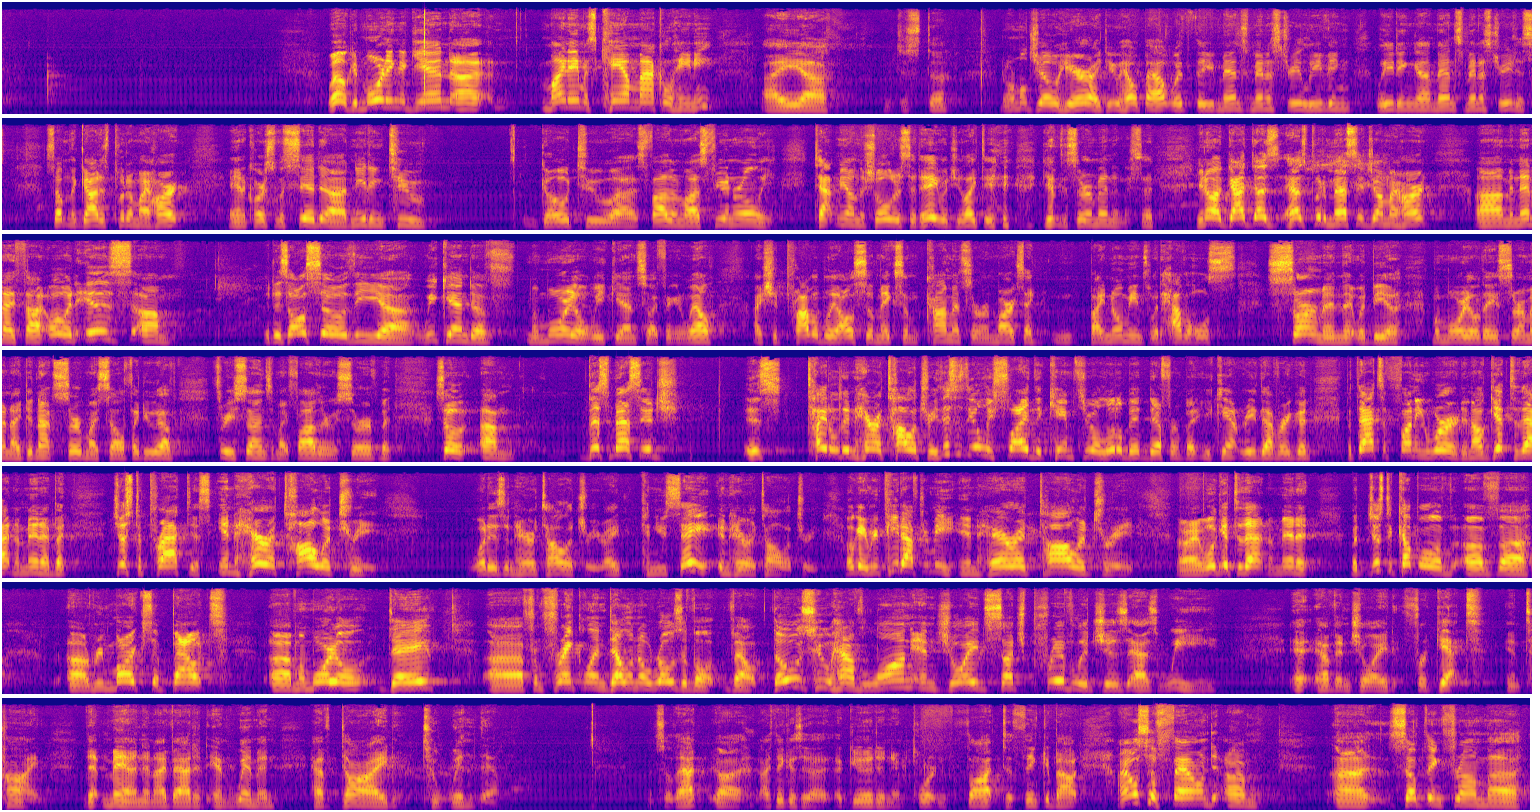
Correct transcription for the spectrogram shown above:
Well, good morning again. Uh, my name is Cam McElhaney. I uh, just uh, normal Joe here. I do help out with the men's ministry, leaving, leading uh, men's ministry. Just something that God has put on my heart. And of course, with Sid uh, needing to go to uh, his father-in-law's funeral, he tapped me on the shoulder, and said, Hey, would you like to give the sermon? And I said, You know, God does, has put a message on my heart. Um, and then I thought, Oh, it is, um, it is also the uh, weekend of Memorial Weekend. So I figured, well, I should probably also make some comments or remarks. I by no means would have a whole sermon that would be a Memorial Day sermon. I did not serve myself. I do have three sons and my father who served. But so um, this message is titled Inheritology. This is the only slide that came through a little bit different, but you can't read that very good. But that's a funny word, and I'll get to that in a minute. But just to practice, inheritology. What is inheritology, right? Can you say inheritology? Okay, repeat after me inheritology. All right, we'll get to that in a minute. But just a couple of, of uh, uh, remarks about uh, Memorial Day uh, from Franklin Delano Roosevelt Those who have long enjoyed such privileges as we eh, have enjoyed forget in time that men, and I've added, and women have died to win them. And so that, uh, I think, is a, a, good and important thought to think about. I also found um, uh, something from uh,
